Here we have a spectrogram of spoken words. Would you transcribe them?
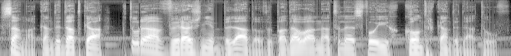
sama kandydatka, która wyraźnie blado wypadała na tle swoich kontrkandydatów.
